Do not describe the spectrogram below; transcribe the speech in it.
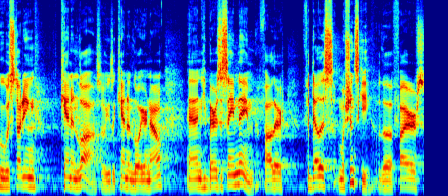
who was studying canon law. So he's a canon lawyer now, and he bears the same name, Father Fidelis Moscinski of the Friars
